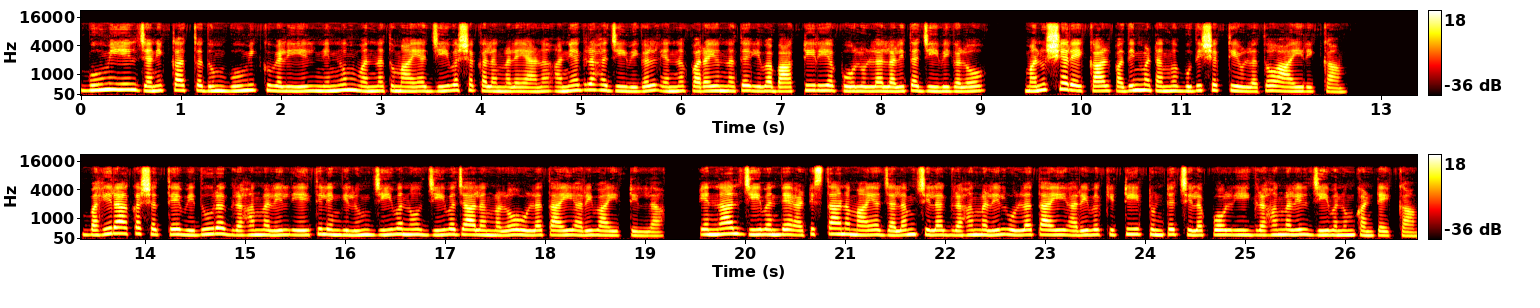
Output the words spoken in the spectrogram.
ഭൂമിയിൽ ജനിക്കാത്തതും ഭൂമിക്കു വെളിയിൽ നിന്നും വന്നതുമായ ജീവശകലങ്ങളെയാണ് അന്യഗ്രഹ ജീവികൾ എന്ന് പറയുന്നത്. ഇവ ബാക്ടീരിയ പോലുള്ള ലളിത ജീവികളോ മനുഷ്യരെക്കാൾ പതിന്മടങ്ങ് ബുദ്ധിശക്തിയുള്ളതോ ആയിരിക്കാം. ബഹിരാകാശത്തെ വിദൂര ഗ്രഹങ്ങളിൽ ഏതിലെങ്കിലും ജീവനോ ജീവജാലങ്ങളോ ഉള്ളതായി അറിവായിട്ടില്ല. എന്നാൽ ജീവന്റെ അടിസ്ഥാനമായ ജലം ചില ഗ്രഹങ്ങളിൽ ഉള്ളതായി അറിവ് കിട്ടിയിട്ടുണ്ട്. ചിലപ്പോൾ ഈ ഗ്രഹങ്ങളിൽ ജീവനും കണ്ടേക്കാം.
